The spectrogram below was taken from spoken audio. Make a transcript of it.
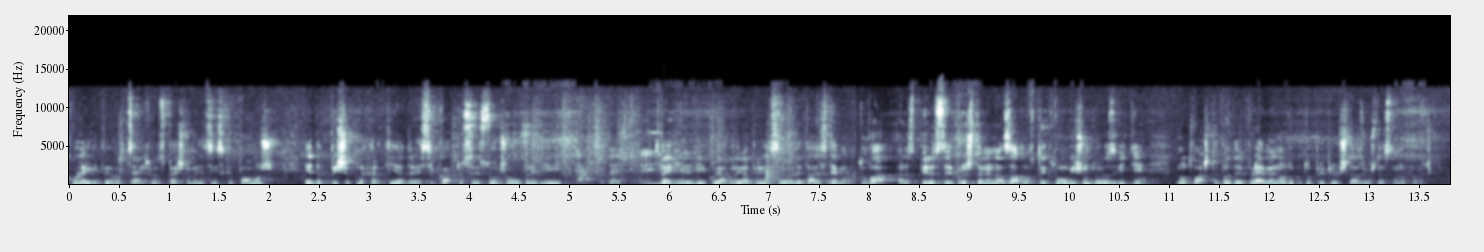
колегите в Центъра за спешна медицинска помощ, е да пишат на хартия адреси, както се е случвало преди 2000 коя година, преди да се въведе тази система. Това, разбира се, е връщане назад в технологичното развитие, но това ще бъде временно, докато приключи тази обществена поръчка.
